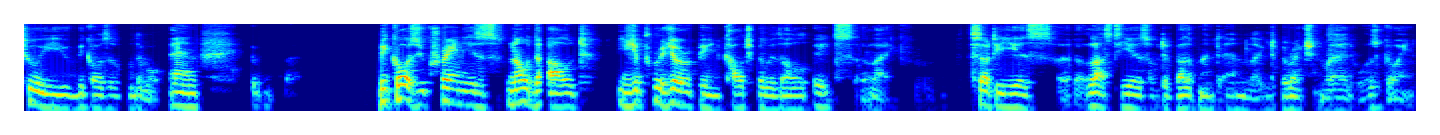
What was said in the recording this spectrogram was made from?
to EU because of the war, and because Ukraine is no doubt European culture with all its like 30 years, uh, last years of development and like direction where it was going.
